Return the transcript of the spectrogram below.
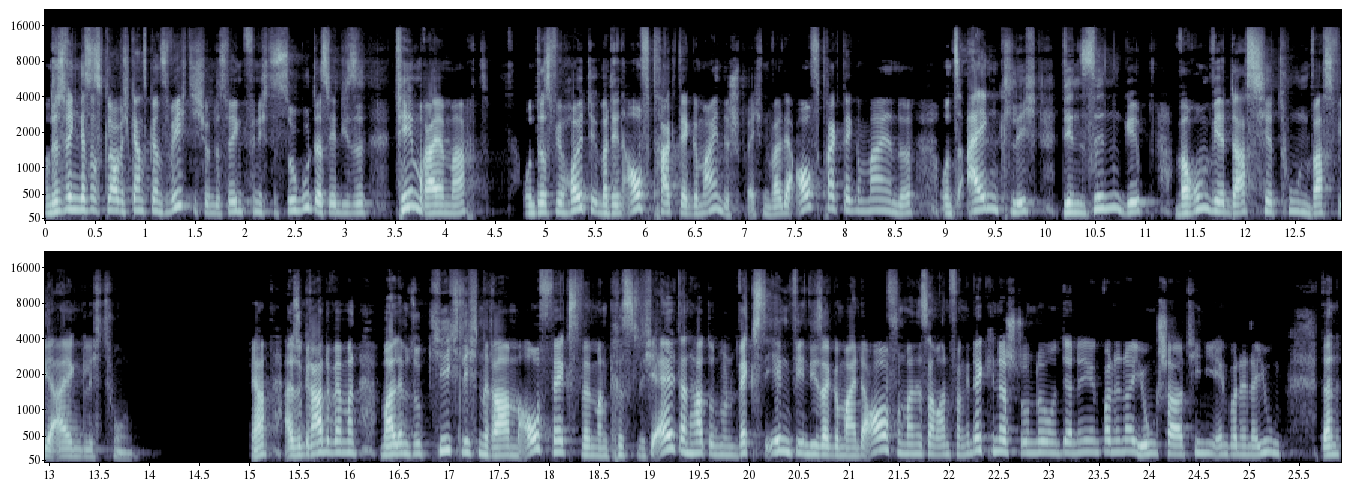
Und deswegen ist das, glaube ich, ganz, ganz wichtig und deswegen finde ich das so gut, dass ihr diese Themenreihe macht und dass wir heute über den Auftrag der Gemeinde sprechen, weil der Auftrag der Gemeinde uns eigentlich den Sinn gibt, warum wir das hier tun, was wir eigentlich tun. Ja, also gerade wenn man mal im so kirchlichen Rahmen aufwächst, wenn man christliche Eltern hat und man wächst irgendwie in dieser Gemeinde auf und man ist am Anfang in der Kinderstunde und dann irgendwann in der Jungschar, Teenie irgendwann in der Jugend, dann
